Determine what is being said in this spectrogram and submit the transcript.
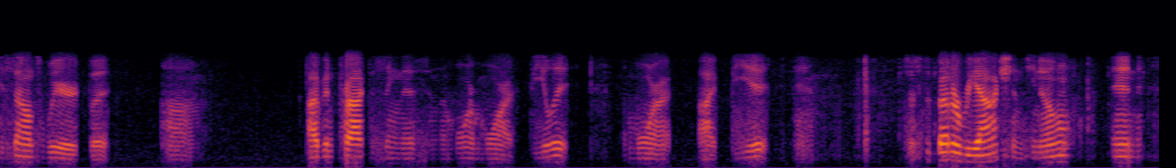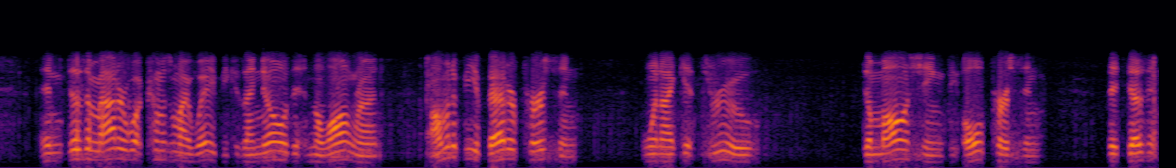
It sounds weird but um i've been practicing this and the more and more i feel it the more i be it and just the better reactions you know doesn't matter what comes my way because I know that in the long run, I'm going to be a better person when I get through demolishing the old person that doesn't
